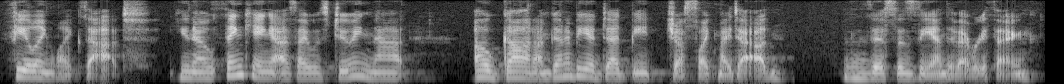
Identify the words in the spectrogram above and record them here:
feeling like that, you know, thinking as I was doing that, oh God, I'm going to be a deadbeat just like my dad. This is the end of everything.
